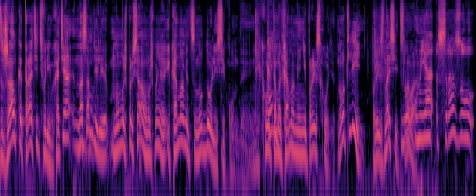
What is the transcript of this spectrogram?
жалко тратить время. Хотя, на самом деле, ну мы же профессионалы, мы же понимаем, экономится, ну, доли секунды. Никакой там Конечно. экономии не происходит. Ну вот лень произносить Ну, слова. у меня сразу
